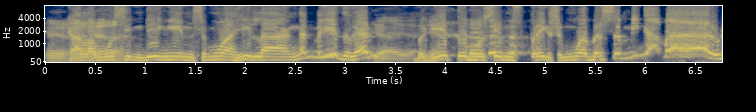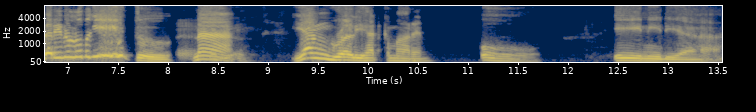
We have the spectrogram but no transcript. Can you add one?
Iya. Kalau musim dingin semua hilang, kan begitu kan? Iya, iya, Begitu musim spring semua bersemi, nggak baru dari dulu begitu. iya. Nah, yang gue lihat kemarin, oh ini dia.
